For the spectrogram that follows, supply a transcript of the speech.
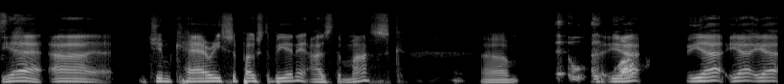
Yeah, uh, Jim Carrey's supposed to be in it as the mask. Um, Uh, uh, yeah, yeah, yeah, yeah,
